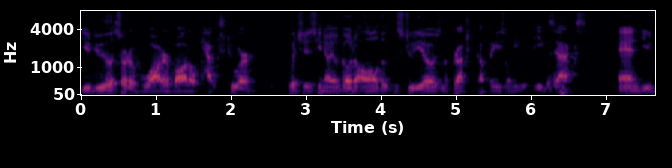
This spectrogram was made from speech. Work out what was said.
you do the sort of water bottle couch tour, which is, you know, you'll go to all the, the studios and the production companies, you'll meet with the execs, and you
